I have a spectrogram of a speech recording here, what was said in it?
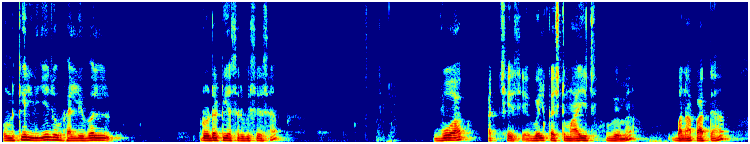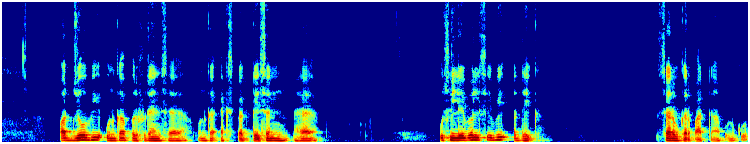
उनके लिए जो वैल्यूबल प्रोडक्ट या सर्विसेज़ हैं, वो आप अच्छे से वेल कस्टमाइज्ड वे में बना पाते हैं। और जो भी उनका प्रेफरेंस है, उनका एक्सपेक्टेशन है उस लेवल से भी अधिक सर्व कर पाते हैं आप उनको।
